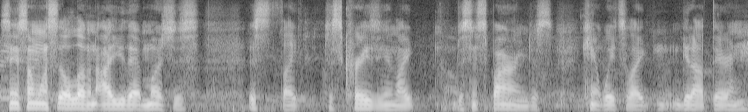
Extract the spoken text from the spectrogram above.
Seeing someone still loving IU that much is, it's like just crazy and like just inspiring. Just can't wait to like get out there and,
